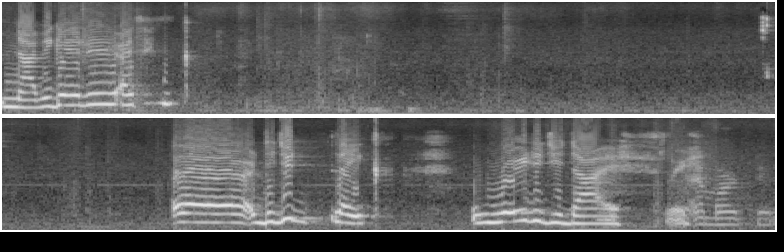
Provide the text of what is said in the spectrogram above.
navigator. I think. Uh, did you like? Where did you die? Wait, I marked it.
